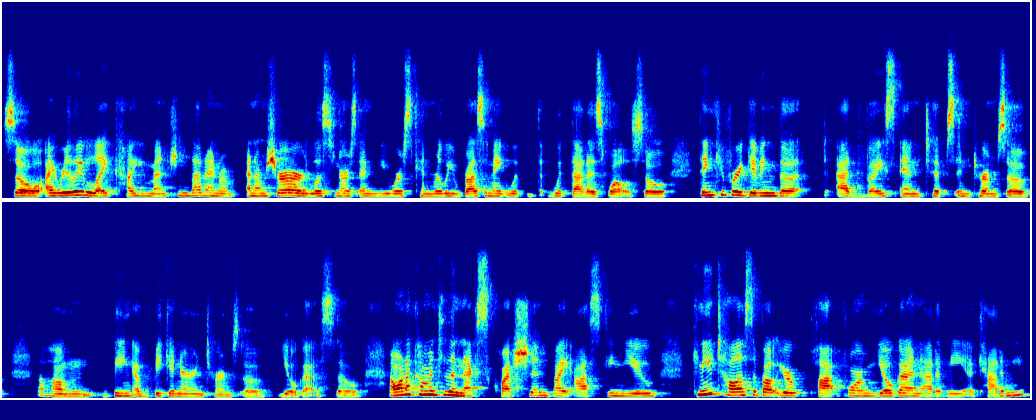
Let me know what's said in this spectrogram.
So I really like how you mentioned that, and and I'm sure our listeners and viewers can really resonate with with that as well. So thank you for giving the advice and tips in terms of um, being a beginner in terms of yoga. So I want to come into the next question by asking you can you tell us about your platform, Yoga Anatomy Academy?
